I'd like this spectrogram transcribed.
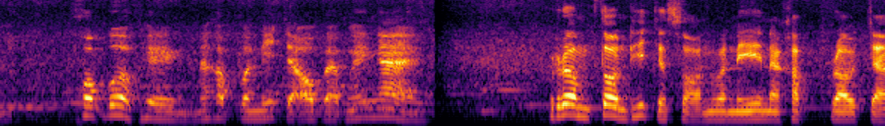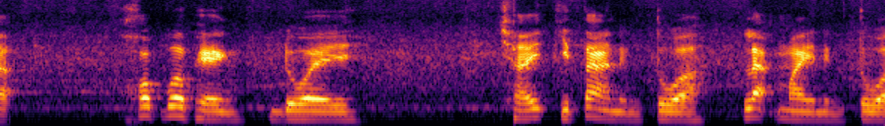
ำคอเ v อร์เพลงนะครับ วันนี้จะเอาแบบง่าย ๆ เริ่มต้นที่จะสอนวันนี้นะครับ เราจะคอเ v อร์เพลงโดยใช้กีตาร์หนึ่งตัวและไมค์หนึ่งตัว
